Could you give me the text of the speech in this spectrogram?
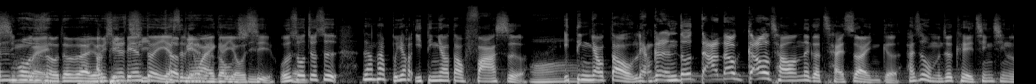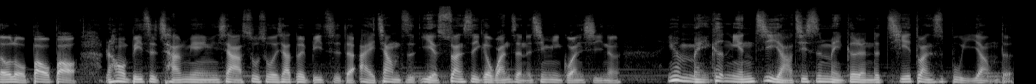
行为，对不对？有一些边对也是另外一个游戏。我是说，就是让他不要一定要到发射，一定要到两个人都达到高潮那个才算一个，还是我们就可以亲亲搂搂抱抱，然后彼此缠绵一下，诉说一下对彼此的爱，这样子也算是一个完整的亲密关系呢？因为每个年纪啊，其实每个人的阶段是不一样的。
